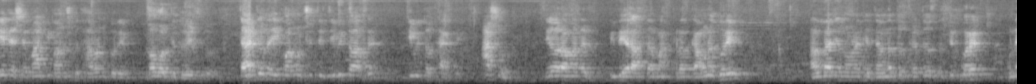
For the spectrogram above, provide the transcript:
এই দেশে মাটি মানুষকে ধারণ করে প্রবর্তিত হয়েছিল। যার জন্য এই কর্মসূচি জীবিত আছে। জীবিত থাকবে। আসুন, জিয়াউর রহমানের বিদেহের আত্মার মাগফিরাত কামনা করি। আল্লাহ যেন ওনাকে জান্নাতুল ফেরদৌস নসিব করেন। উনি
